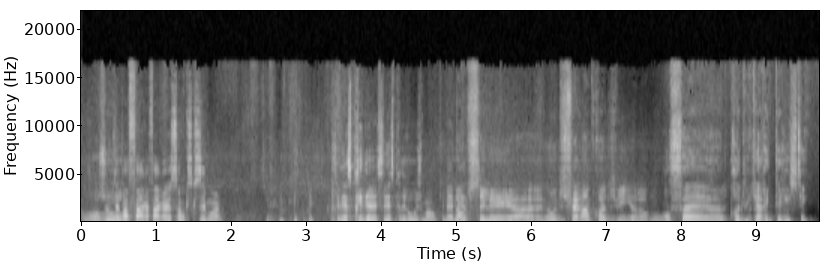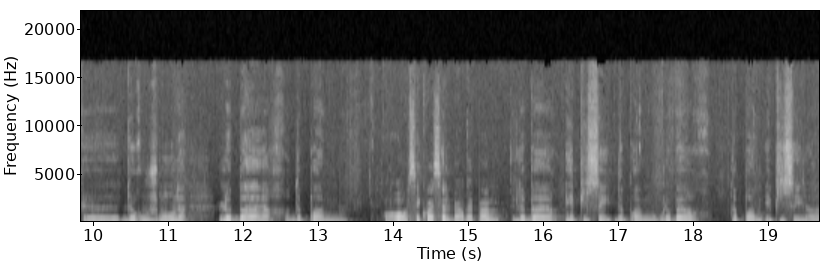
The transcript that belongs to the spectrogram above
Bonjour. Vous pas faire, faire un saut, excusez-moi. c'est l'esprit de, c'est l'esprit de Rougemont qui Donc, m'habite. c'est les, euh, nos différents produits. Alors, nous, on fait un produit caractéristique euh, de Rougemont, le, le beurre de pomme. Oh, c'est quoi ça, le beurre de pomme? le beurre épicé de pomme ou le beurre de pomme épicé. Là.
